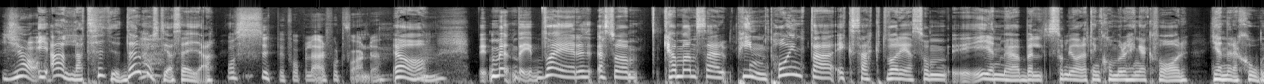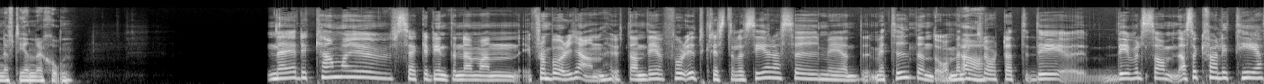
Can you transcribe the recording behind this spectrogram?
Ja, i alla tider, måste jag säga. och superpopulär fortfarande. Ja, men vad är det, alltså, kan man så pinpointa exakt vad det är som, i en möbel som gör att den kommer att hänga kvar generation efter generation? Nej, det kan man ju säkert inte när man, från början, utan det får utkristallisera sig med, med tiden då. Men det Ja. är klart att det, det är väl som, alltså kvalitet,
